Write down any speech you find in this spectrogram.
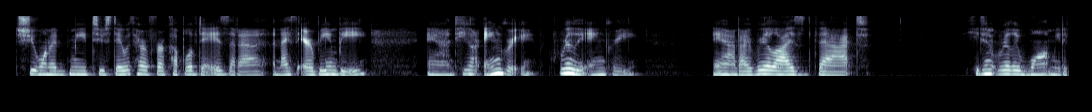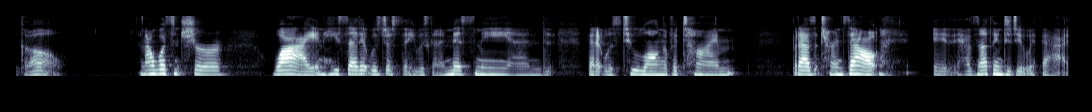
She wanted me to stay with her for a couple of days at a, a nice Airbnb. And he got angry, really angry. And I realized that he didn't really want me to go. And I wasn't sure why. And he said it was just that he was going to miss me and that it was too long of a time. But as it turns out, it has nothing to do with that.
